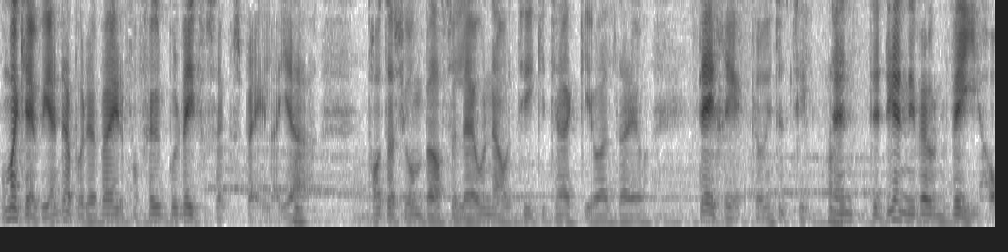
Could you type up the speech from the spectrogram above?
Och man kan ju vända på det. Vad är det för fotboll vi försöker spela? Ja, det pratas ju om Barcelona och tiki-taki och allt det. Det räcker inte till. Inte den nivån vi har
